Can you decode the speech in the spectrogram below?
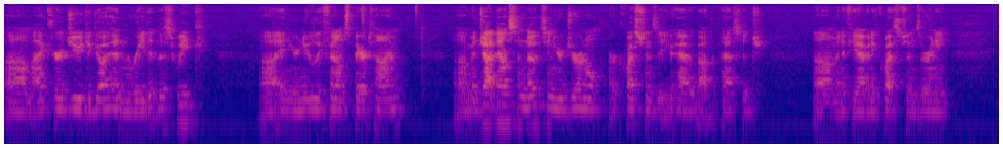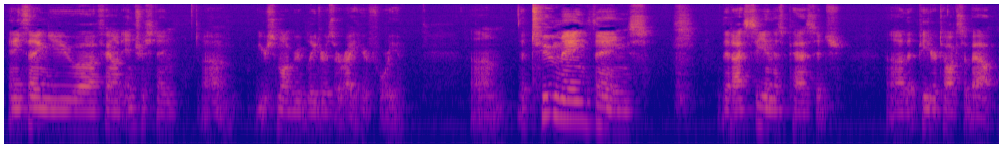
um, I encourage you to go ahead and read it this week uh, in your newly found spare time. Um, and jot down some notes in your journal or questions that you have about the passage. Um, and if you have any questions or any anything you uh, found interesting, uh, your small group leaders are right here for you. Um, the two main things that I see in this passage uh, that Peter talks about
